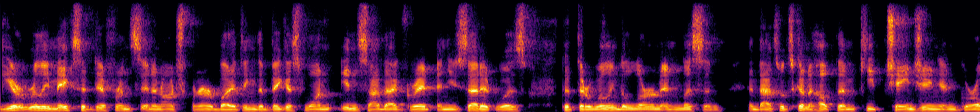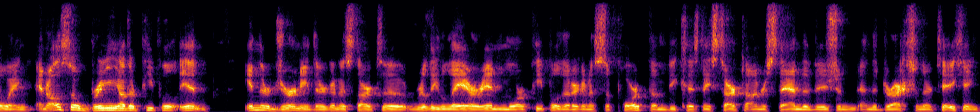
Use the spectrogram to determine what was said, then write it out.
gear really makes a difference in an entrepreneur. But I think the biggest one inside that grit, and you said it was that they're willing to learn and listen and that's what's going to help them keep changing and growing and also bringing other people in in their journey they're going to start to really layer in more people that are going to support them because they start to understand the vision and the direction they're taking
